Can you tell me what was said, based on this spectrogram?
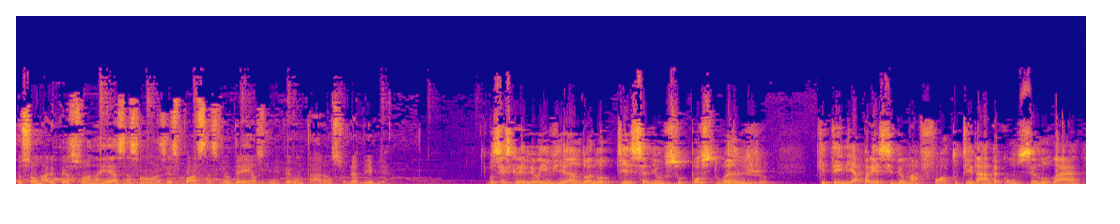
Eu sou Mário Persona e essas são as respostas que eu dei aos que me perguntaram sobre a Bíblia. Você escreveu enviando a notícia de um suposto anjo que teria aparecido em uma foto tirada com um celular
